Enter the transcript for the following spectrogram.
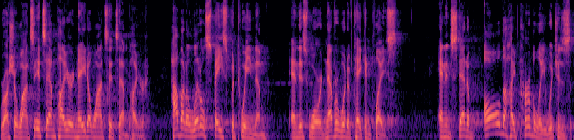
Russia wants its empire, NATO wants its empire. How about a little space between them, and this war never would have taken place? And instead of all the hyperbole, which is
